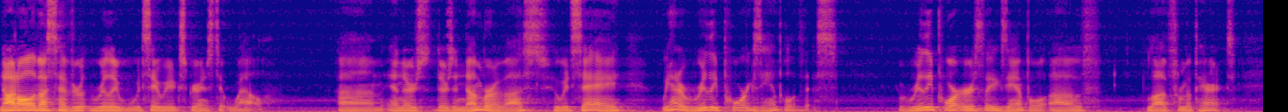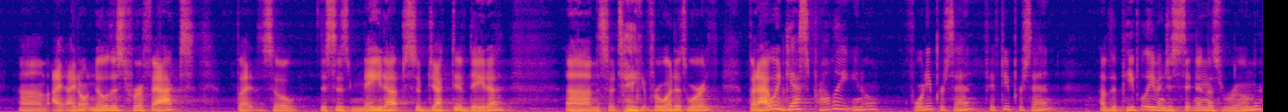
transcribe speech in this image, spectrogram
Not all of us have really would say we experienced it well. Um, and there's, there's a number of us who would say we had a really poor example of this, a really poor earthly example of love from a parent. Um, I, I, don't know this for a fact, but so this is made up subjective data. Um, so take it for what it's worth. But I would guess probably, you know, 40%, 50% of the people even just sitting in this room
